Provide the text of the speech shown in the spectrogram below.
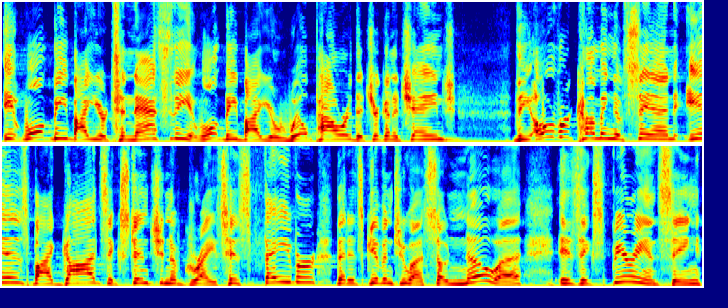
It won't be by your tenacity, it won't be by your willpower that you're going to change. The overcoming of sin is by God's extension of grace, His favor that is given to us. So Noah is experiencing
